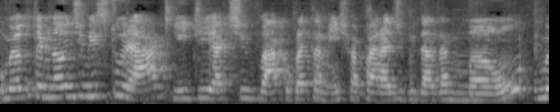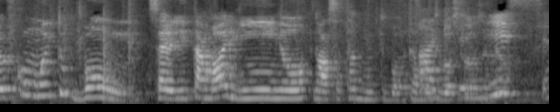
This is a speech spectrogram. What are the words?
O meu eu tô terminando de misturar aqui, de ativar completamente pra parar de grudar da mão. O meu ficou muito bom. Sério, ele tá molinho. Nossa, tá muito bom, tá muito Ai, gostoso. né? delícia.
